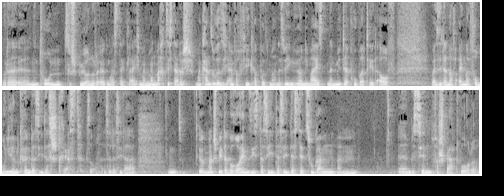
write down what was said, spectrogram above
oder äh, einen Ton zu spüren oder irgendwas dergleichen. Man, man macht sich dadurch, man kann sogar sich einfach viel kaputt machen. Deswegen hören die meisten dann mit der Pubertät auf, weil sie dann auf einmal formulieren können, dass sie das stresst. So, also dass sie da und irgendwann später bereuen sie es, dass sie, dass sie, dass der Zugang ähm, äh, ein bisschen versperrt wurde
